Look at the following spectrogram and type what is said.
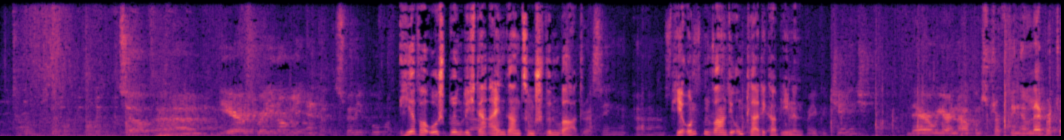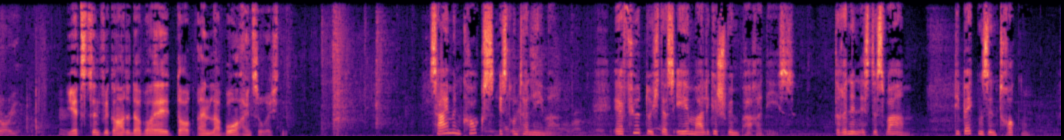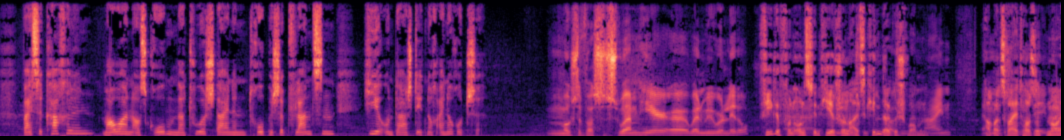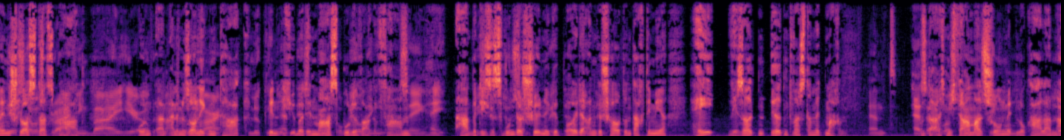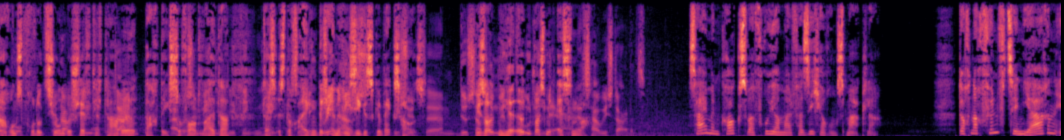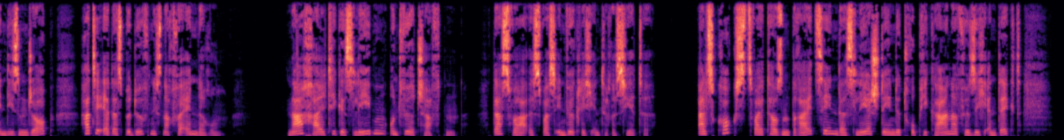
Hier war ursprünglich der Eingang zum Schwimmbad. Hier unten waren die Umkleidekabinen. Jetzt sind wir gerade dabei, dort ein Labor einzurichten. Simon Cox ist Unternehmer. Er führt durch das ehemalige Schwimmparadies. Drinnen ist es warm. Die Becken sind trocken. Weiße Kacheln, Mauern aus groben Natursteinen, tropische Pflanzen, hier und da steht noch eine Rutsche. Viele von uns sind hier schon als Kinder geschwommen. Aber 2009 schloss das Bad und an einem sonnigen Tag bin ich über den Mars Boulevard gefahren, habe dieses wunderschöne Gebäude angeschaut und dachte mir, hey, wir sollten irgendwas damit machen. Und da ich mich damals schon mit lokaler Nahrungsproduktion beschäftigt habe, dachte ich sofort weiter, das ist doch eigentlich ein riesiges Gewächshaus. Wir sollten hier irgendwas mit Essen machen. Simon Cox war früher mal Versicherungsmakler. Doch nach 15 Jahren in diesem Job hatte er das Bedürfnis nach Veränderung. Nachhaltiges Leben und Wirtschaften, das war es, was ihn wirklich interessierte. Als Cox 2013 das leerstehende Tropikaner für sich entdeckt,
